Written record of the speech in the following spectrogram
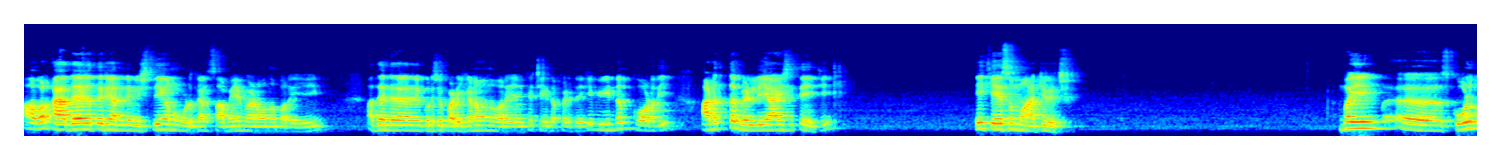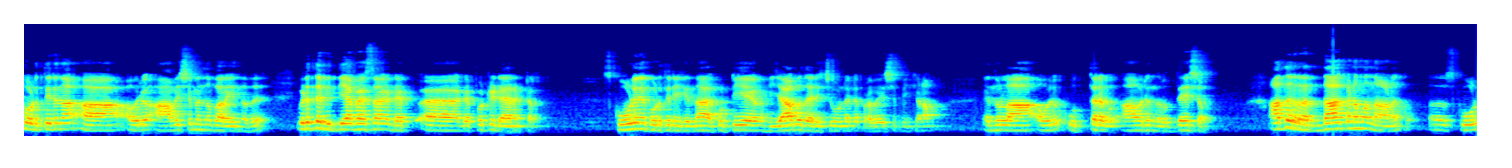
അവർ അദ്ദേഹത്തിന് അതിന് വിശദീകരണം കൊടുക്കാൻ സമയം വേണമെന്ന് പറയുകയും അതിന്റെ അതിനെക്കുറിച്ച് പഠിക്കണമെന്ന് പറയുകയൊക്കെ ചെയ്തപ്പോഴത്തേക്ക് വീണ്ടും കോടതി അടുത്ത വെള്ളിയാഴ്ചത്തേക്ക് ഈ കേസ് മാറ്റിവെച്ചു. അപ്പൊ ഈ സ്കൂൾ കൊടുത്തിരുന്ന ഒരു ആവശ്യം എന്ന് പറയുന്നത് ഇവിടുത്തെ വിദ്യാഭ്യാസ ഡെപ്യൂട്ടി ഡയറക്ടർ സ്കൂളിന് കൊടുത്തിരിക്കുന്ന കുട്ടിയെ ഹിജാബ് ധരിച്ചുകൊണ്ട് തന്നെ പ്രവേശിപ്പിക്കണം എന്നുള്ള ആ ഒരു ഉത്തരവ് ആ ഒരു നിർദ്ദേശം അത് റദ്ദാക്കണമെന്നാണ് സ്കൂൾ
